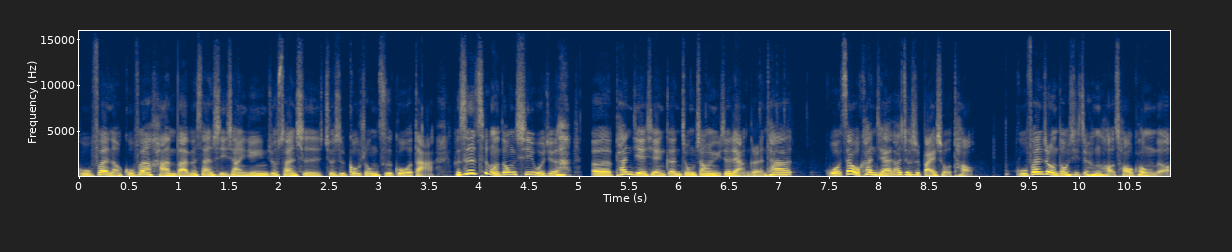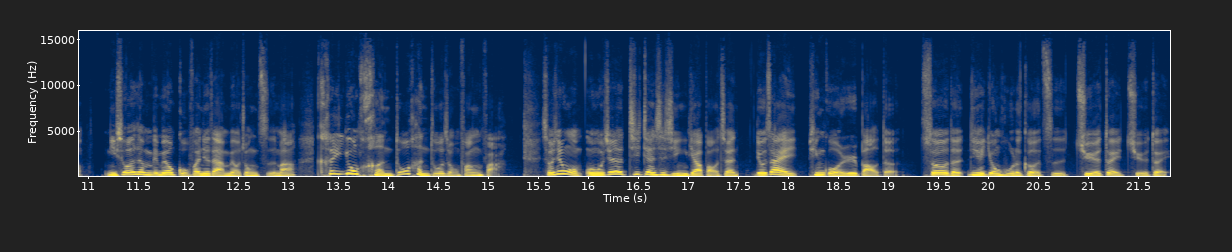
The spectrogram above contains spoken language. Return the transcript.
股份哦，股份含百分之三十以上已经就算是就是够中资过大。可是这种东西，我觉得呃，潘杰贤跟钟章宇这两个人，他我在我看起来，他就是白手套。股份这种东西是很好操控的。你说他没没有股份就代表没有中资吗？可以用很多很多种方法。首先我，我我觉得第一件事情一定要保证留在苹果日报的所有的那些用户的个资，绝对绝对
